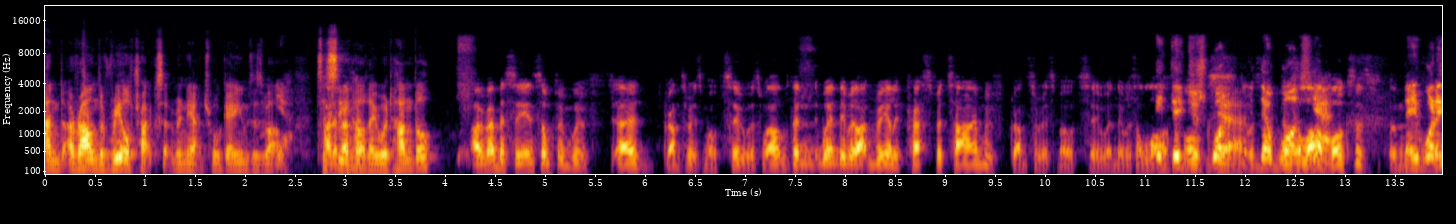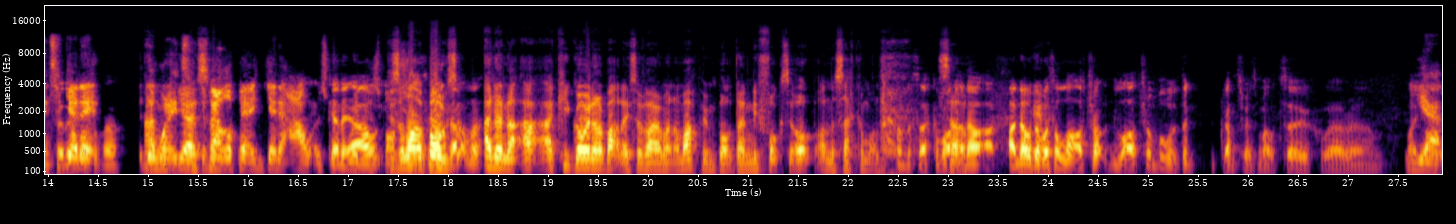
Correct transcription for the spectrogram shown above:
and around the real tracks that are in the actual games as well Yeah. to I see remember- how they would handle I remember seeing something with uh, Gran Turismo 2 as well. Didn't weren't they were like really pressed for time with Gran Turismo 2, and there was a lot It of did bugs. just what- Yeah. there was, there there was a lot yeah. of bugs. As, and They wanted to get it- wasn't there? they and wanted yeah, to so- develop it and get it out as Get it out. as there's a lot of bugs Exactly. and then I, I keep going on about this environmental mapping but then they fucked it up on the second one on the second one. So- I know, I, I know there yeah. was a lot of tr- lot of trouble with the Gran Turismo 2, where um, like Yeah.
